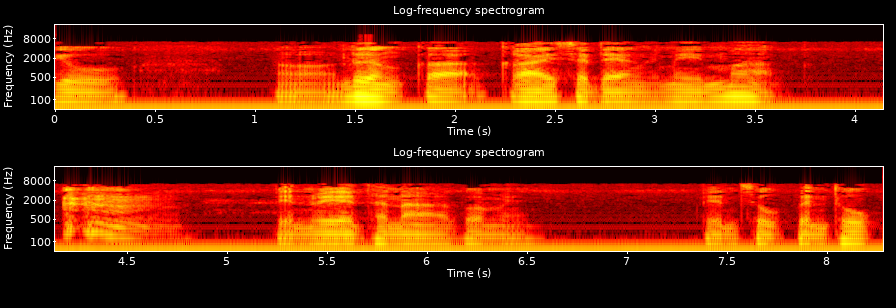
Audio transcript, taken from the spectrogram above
อยู่ เรื่องก็กายแสดงไม่มาก เป็นเวทนาก็ไม่ เป็นสุขเป็นทุกข์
